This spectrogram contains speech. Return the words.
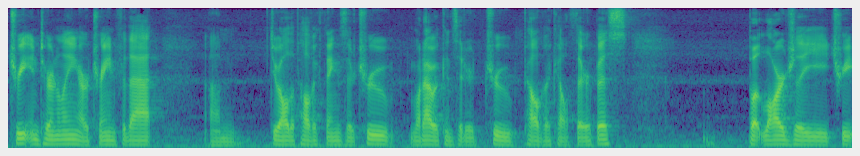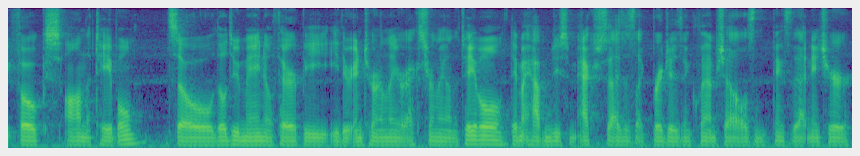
treat internally, are trained for that, um, do all the pelvic things. They're true, what I would consider true pelvic health therapists, but largely treat folks on the table. So they'll do manual therapy either internally or externally on the table. They might have them do some exercises like bridges and clamshells and things of that nature.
